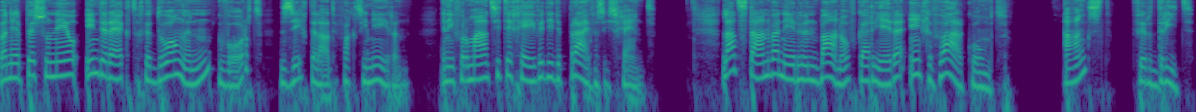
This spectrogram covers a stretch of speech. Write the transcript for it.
wanneer personeel indirect gedwongen wordt zich te laten vaccineren en informatie te geven die de privacy schendt. Laat staan wanneer hun baan of carrière in gevaar komt. Angst, verdriet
